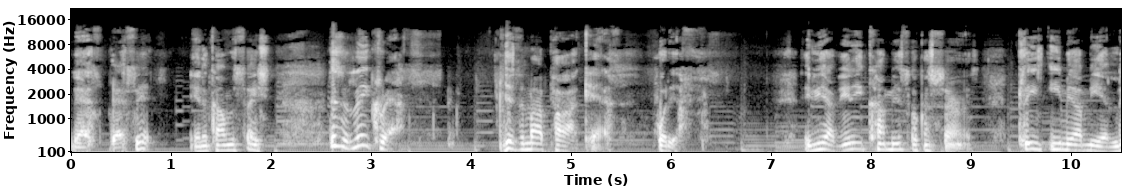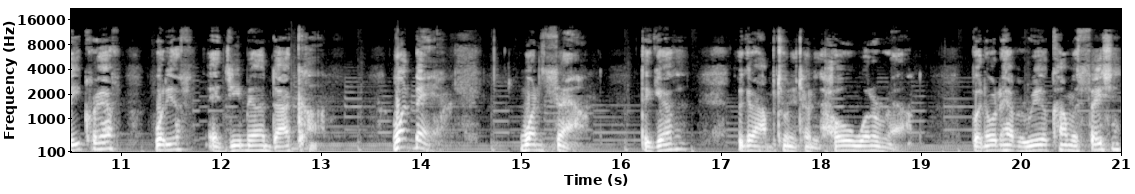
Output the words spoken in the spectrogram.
That's that's it. In a conversation. This is Lee Craft. This is my podcast. What if? If you have any comments or concerns, please email me at leecraftwhatif at gmail.com. One band, one sound. Together, we got an opportunity to turn this whole world around. But in order to have a real conversation,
